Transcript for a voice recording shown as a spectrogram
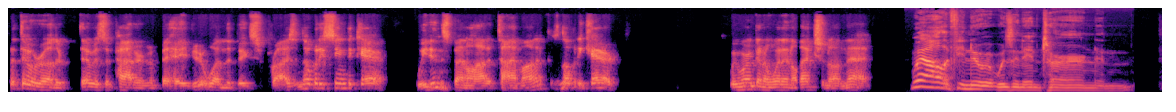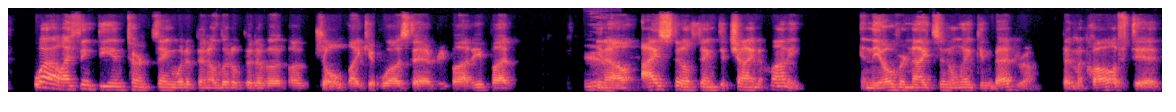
But there were other, there was a pattern of behavior. It wasn't a big surprise, and nobody seemed to care. We didn't spend a lot of time on it because nobody cared. We weren't going to win an election on that. Well, if you knew it was an intern and well, I think the intern thing would have been a little bit of a, a jolt like it was to everybody. But, yeah. you know, I still think the China money and the overnights in a Lincoln bedroom that McAuliffe did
